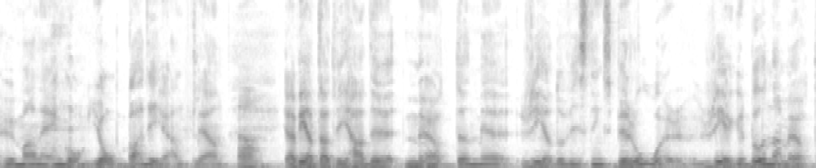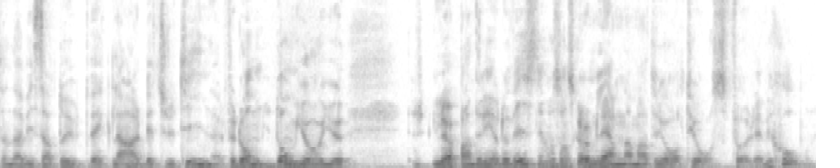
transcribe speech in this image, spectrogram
hur man en gång jobbade egentligen. Ja. Jag vet att vi hade möten med redovisningsbyråer, regelbundna möten där vi satt och utvecklade arbetsrutiner. För de, de gör ju löpande redovisning och så ska de lämna material till oss för revision.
